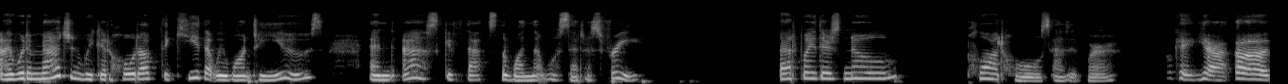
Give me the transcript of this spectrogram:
I would imagine we could hold up the key that we want to use and ask if that's the one that will set us free. That way, there's no plot holes, as it were. Okay, yeah. Uh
